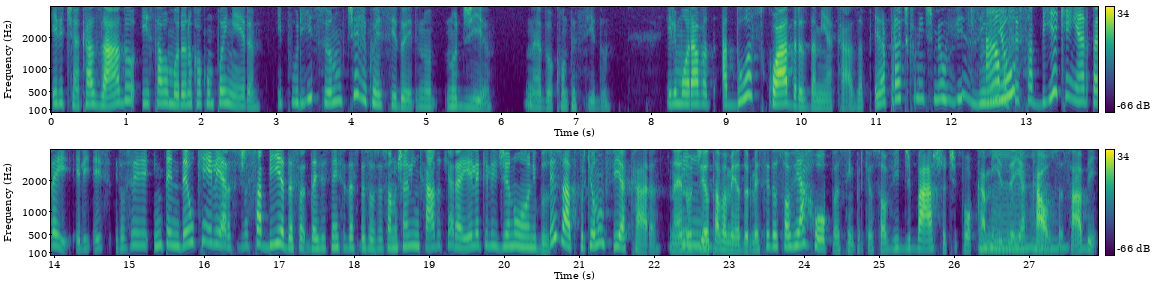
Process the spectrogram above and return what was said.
Ele tinha casado e estava morando com a companheira. E por isso eu não tinha reconhecido ele no, no dia, né, do acontecido. Ele morava a duas quadras da minha casa. Era praticamente meu vizinho. Ah, você sabia quem era? Peraí, ele, esse- você entendeu quem ele era? Você já sabia dessa, da existência das pessoas, você só não tinha linkado que era ele aquele dia no ônibus. Exato, porque eu não vi a cara, né? No Sim. dia eu tava meio adormecida, eu só vi a roupa, assim, porque eu só vi de baixo, tipo, a camisa e a Uhum, calça, sabe?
